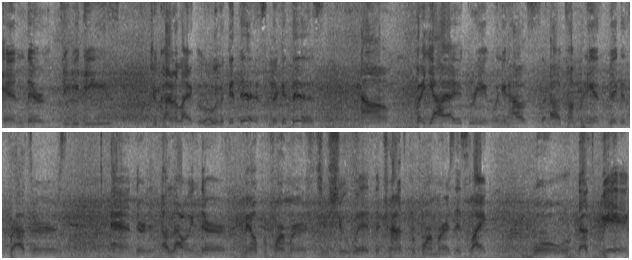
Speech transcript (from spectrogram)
in their DVDs to kind of like, ooh, look at this, look at this. Um, but yeah, I agree. When you have a company as big as Brazzers and they're allowing their male performers to shoot with the trans performers, it's like, whoa, that's big.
